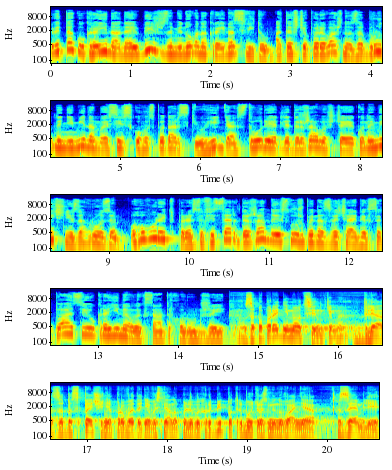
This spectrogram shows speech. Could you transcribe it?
Відтак Україна найбільш замінована країна світу. А те, що переважно забруднені мінами сільськогосподарські угіддя, створює для держави ще й економічні загрози. Говорить пресофіцер Державної служби надзвичайних ситуацій України Олександр Хорунжий. За попередніми оцінками для забезпечення проведення весняно-польових робіт потребують розмінування землі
